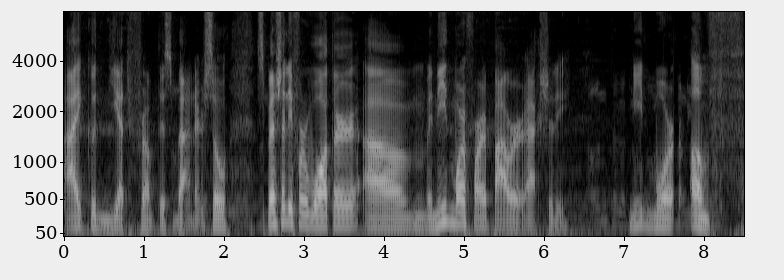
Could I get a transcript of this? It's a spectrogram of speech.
I could get from this banner. So especially for water, um, I need more firepower actually. Need more umph,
